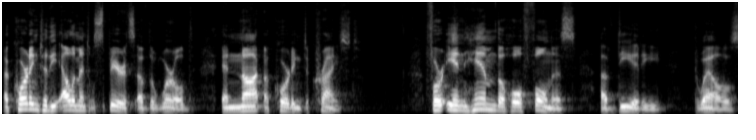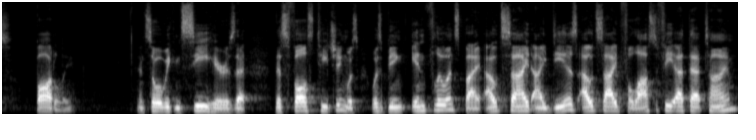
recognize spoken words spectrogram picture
according to the elemental spirits of the world and not according to Christ. For in him the whole fullness of deity dwells bodily. And so, what we can see here is that this false teaching was, was being influenced by outside ideas, outside philosophy at that time.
